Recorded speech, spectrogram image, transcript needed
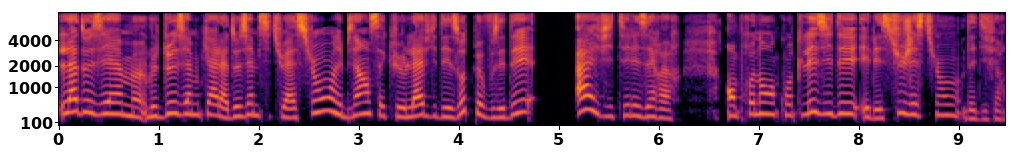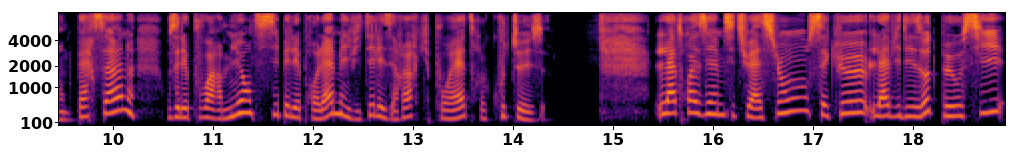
La deuxième, le deuxième cas, la deuxième situation, eh bien, c'est que l'avis des autres peut vous aider à éviter les erreurs. En prenant en compte les idées et les suggestions des différentes personnes, vous allez pouvoir mieux anticiper les problèmes et éviter les erreurs qui pourraient être coûteuses. La troisième situation, c'est que l'avis des autres peut aussi,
